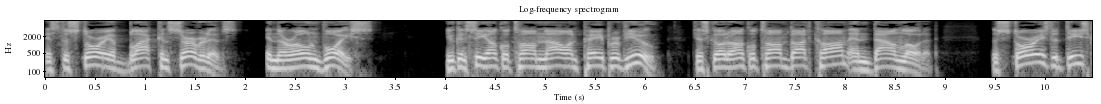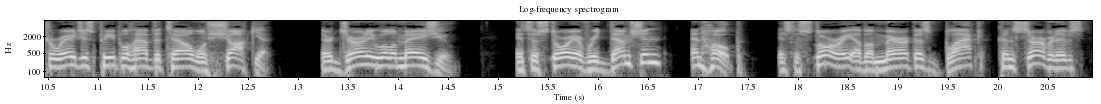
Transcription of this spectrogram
It's the story of black conservatives in their own voice. You can see Uncle Tom now on pay per view. Just go to UncleTom.com and download it. The stories that these courageous people have to tell will shock you. Their journey will amaze you. It's a story of redemption and hope. It's the story of America's black conservatives,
